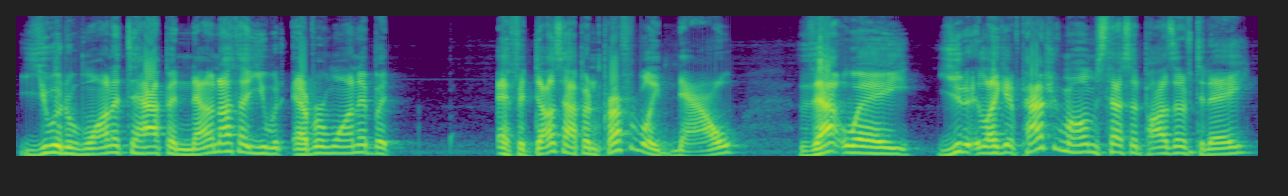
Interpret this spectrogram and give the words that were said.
you would want it to happen now. Not that you would ever want it, but if it does happen, preferably now. That way, you like if Patrick Mahomes tested positive today,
